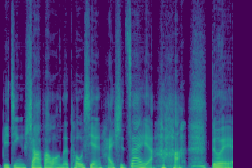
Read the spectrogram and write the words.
毕竟沙发王的头衔还是在呀，哈哈。对，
